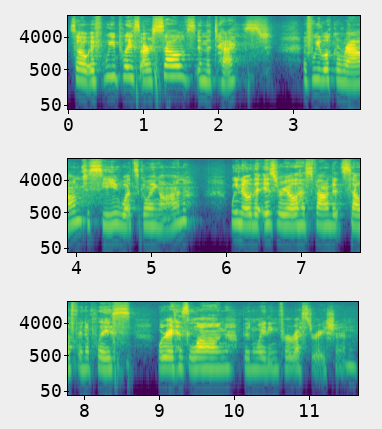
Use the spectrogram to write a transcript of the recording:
So if we place ourselves in the text, if we look around to see what's going on, we know that Israel has found itself in a place where it has long been waiting for restoration.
